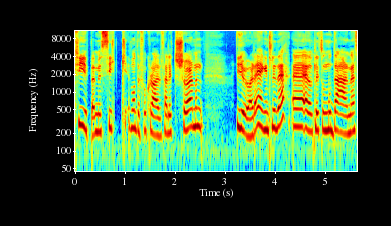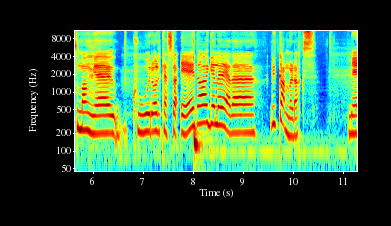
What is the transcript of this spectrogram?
type musikk på en måte forklarer seg litt sjøl, men gjør det egentlig det? Eh, Er dere litt sånn moderne som mange kor og orkestre er i dag, eller er det litt gammeldags? Vi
